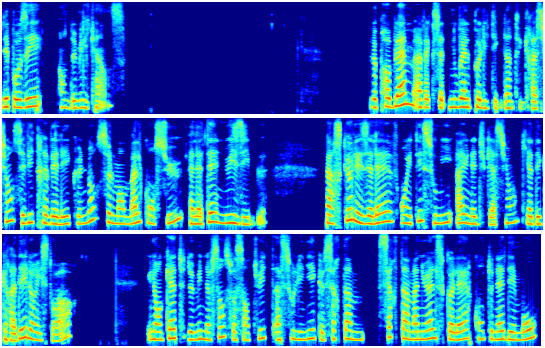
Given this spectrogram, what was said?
déposée en 2015. Le problème avec cette nouvelle politique d'intégration s'est vite révélé que non seulement mal conçue, elle était nuisible, parce que les élèves ont été soumis à une éducation qui a dégradé leur histoire. Une enquête de 1968 a souligné que certains, certains manuels scolaires contenaient des mots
